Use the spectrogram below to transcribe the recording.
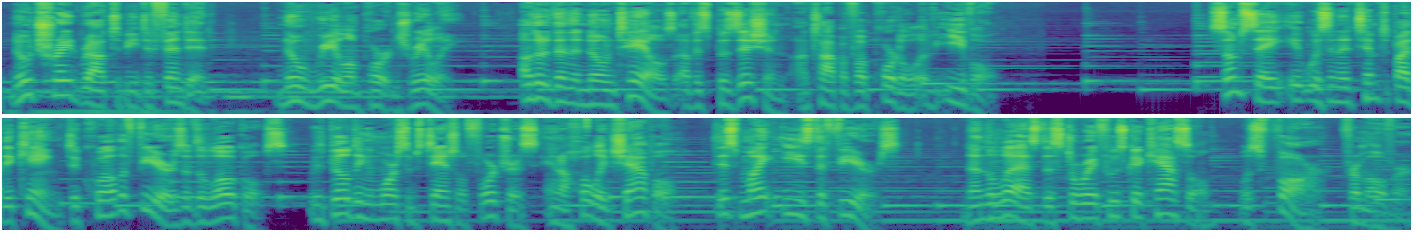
no trade route to be defended, no real importance really, other than the known tales of its position on top of a portal of evil. Some say it was an attempt by the king to quell the fears of the locals. With building a more substantial fortress and a holy chapel, this might ease the fears. Nonetheless, the story of Houska Castle was far from over.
